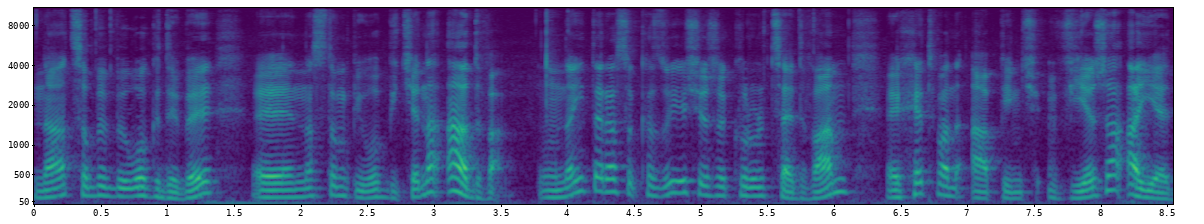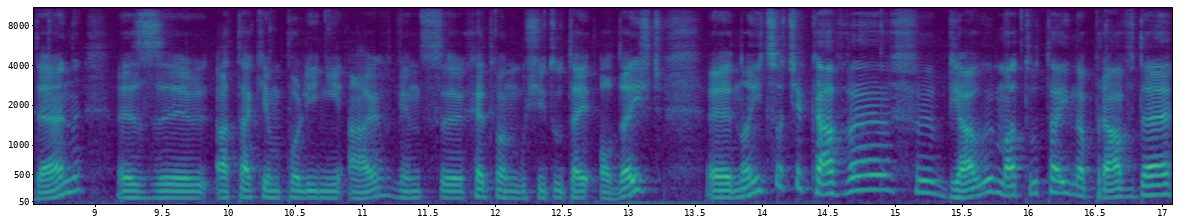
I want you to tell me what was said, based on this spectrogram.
na co by było, gdyby nastąpiło bicie na A2. No i teraz okazuje się, że król C2, e, hetman A5, wieża A1 e, z atakiem po linii A, więc e, hetman musi tutaj odejść. E, No i co ciekawe, biały ma tutaj naprawdę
